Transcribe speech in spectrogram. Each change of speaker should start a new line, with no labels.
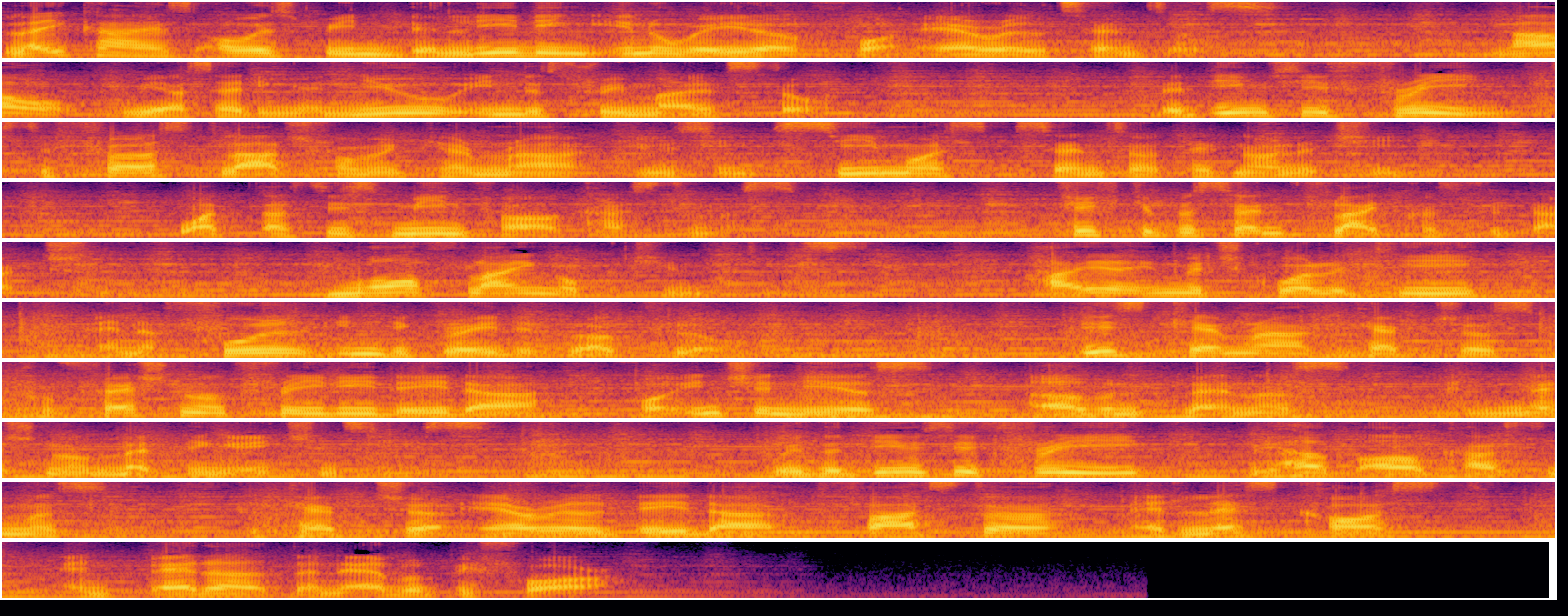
Leica has always been the leading innovator for aerial sensors. Now we are setting a new industry milestone. The DMC3 is the first large format camera using CMOS sensor technology. What does this mean for our customers? 50% flight cost reduction, more flying opportunities, higher image quality, and a full integrated workflow. This camera captures professional 3D data for engineers, urban planners, and national mapping agencies. With the DMC3, we help our customers to capture aerial data faster, at less cost, and better than ever before.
